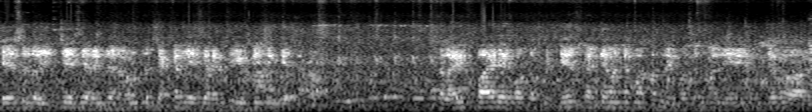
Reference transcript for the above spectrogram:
కేసులో ఇచ్చేసారంటే రౌండ్లు చక్కర్లు వేసారంటే యూ టీచింగ్ కేసు కావాలి లైఫ్ స్పాయిల్ అయిపోతుంది ఒక కేసు కట్టేమంటే మాత్రం రేపు వచ్చిన మళ్ళీ ఏ ఉద్యోగం రాదు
